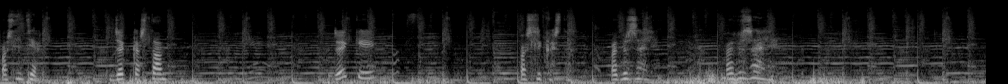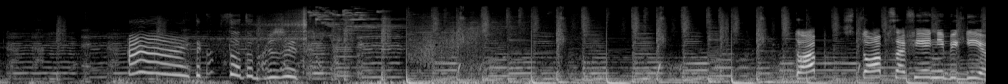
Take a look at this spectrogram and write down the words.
Пошлите. Джек Каштан. Джеки. Пошли, Каштан. Побежали. Побежали. А, это кто тут бежит? Стоп, стоп, София, не беги.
